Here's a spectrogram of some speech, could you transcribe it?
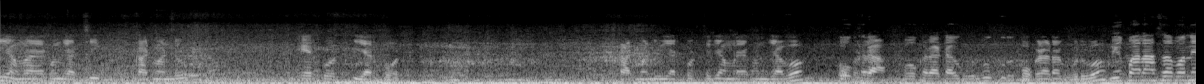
যাচ্ছি আমরা এখন যাচ্ছি Kathmandu airport airport. Kathmandu airport থেকে আমরা এখন যাব পোখরা। পোখরাটাও ঘুরবো পোখরাটা ঘুরবো। নেপাল আসা মানে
